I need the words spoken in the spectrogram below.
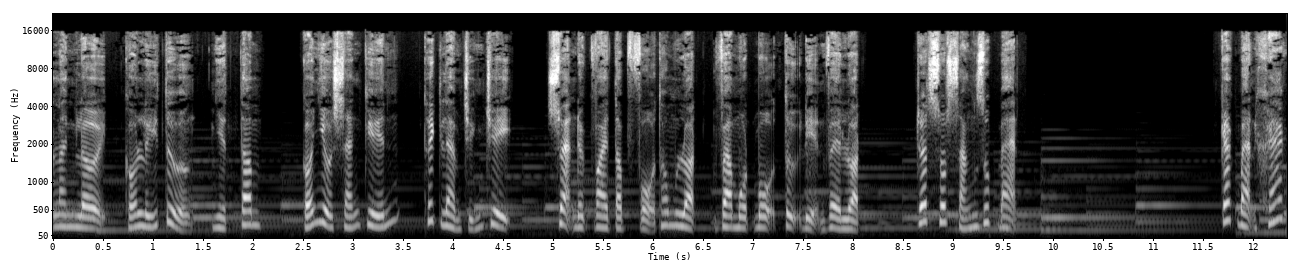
lanh lợi, có lý tưởng, nhiệt tâm, có nhiều sáng kiến, thích làm chính trị, soạn được vài tập phổ thông luật và một bộ tự điển về luật, rất xuất sáng giúp bạn. Các bạn khác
